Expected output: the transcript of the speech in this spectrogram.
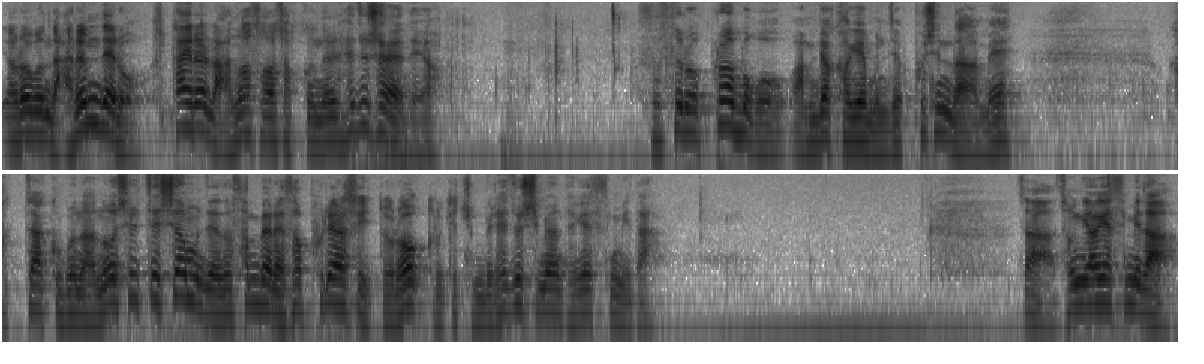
여러분 나름대로 스타일을 나눠서 접근을 해주셔야 돼요. 스스로 풀어보고 완벽하게 문제 푸신 다음에 각자 구분한 후 실제 시험 문제도 선별해서 풀이할 수 있도록 그렇게 준비를 해주시면 되겠습니다. 자, 정리하겠습니다.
